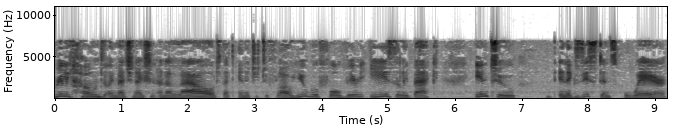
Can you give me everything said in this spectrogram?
really honed your imagination and allowed that energy to flow, you will fall very easily back into an existence where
